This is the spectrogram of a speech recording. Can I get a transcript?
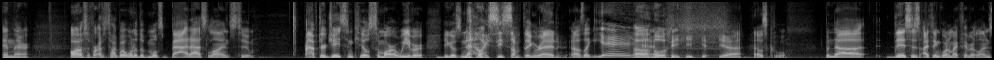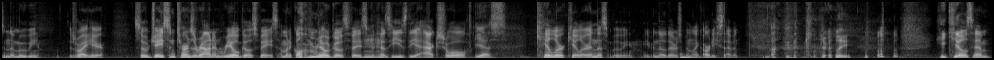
in there. I also forgot to talk about one of the most badass lines too. After Jason kills Samara Weaver, he goes, "Now I see something red," and I was like, "Yeah!" Oh yeah. that was cool. But uh, this is, I think, one of my favorite lines in the movie. Is right here. So Jason turns around and real Ghostface. I'm gonna call him real Ghostface because he is the actual Yes. Killer killer in this movie. Even though there's been like already seven. Literally. he kills him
